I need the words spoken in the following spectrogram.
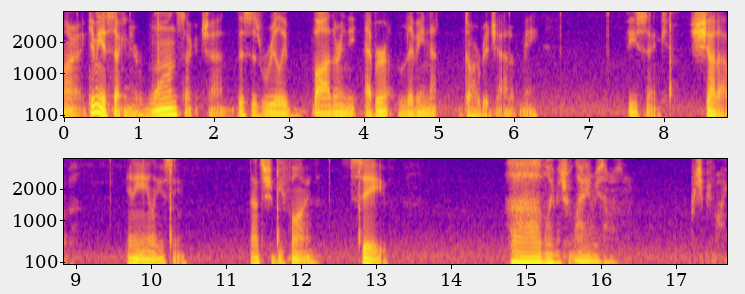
Alright, give me a second here. One second, chat. This is really bothering the ever-living garbage out of me. VSync. Shut up. Anti-aliasing. That should be fine. Save. Uh, volumetric lighting. Should be fine.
